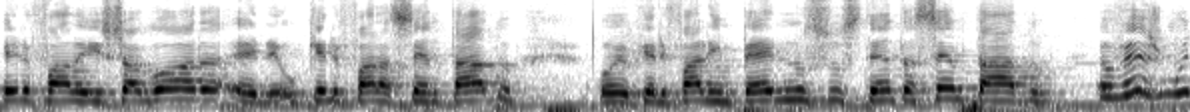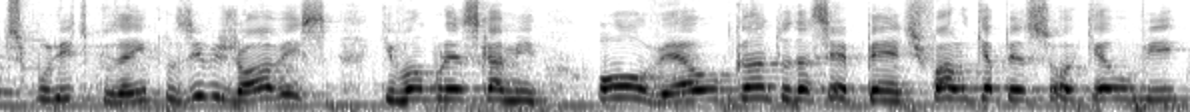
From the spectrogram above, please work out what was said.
Ele fala isso agora, ele- o que ele fala sentado, ou o que ele fala em pé, ele não sustenta sentado. Eu vejo muitos políticos aí, inclusive jovens, que vão por esse caminho. Ouve, é o canto da serpente, fala o que a pessoa quer ouvir.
